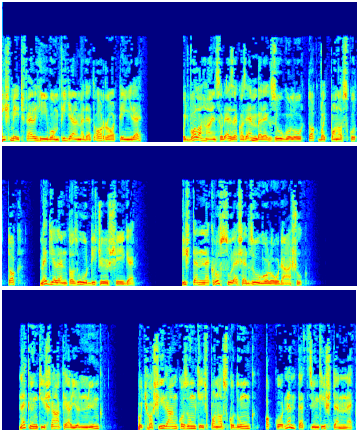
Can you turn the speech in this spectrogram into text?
Ismét felhívom figyelmedet arra a tényre, hogy valahányszor ezek az emberek zúgolódtak vagy panaszkodtak, megjelent az Úr dicsősége. Istennek rosszul esett zúgolódásuk. Nekünk is rá kell jönnünk, hogy ha síránkozunk és panaszkodunk, akkor nem tetszünk Istennek.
